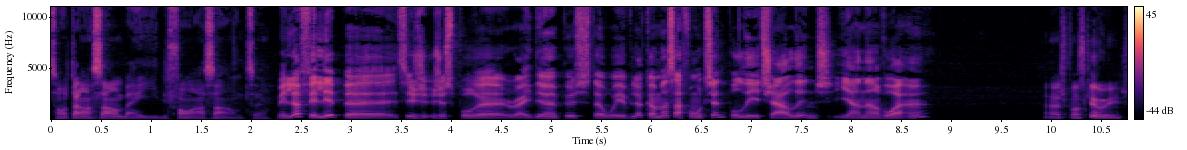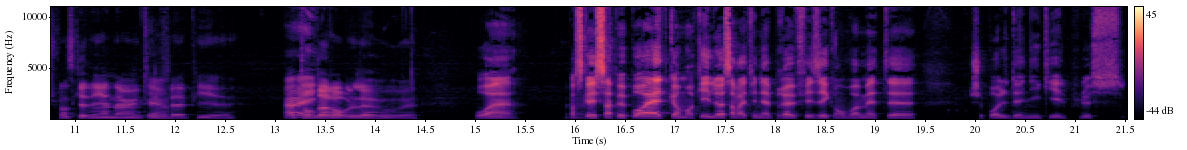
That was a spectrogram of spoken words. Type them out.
sont ensemble, ben ils le font ensemble, tu sais. Mais là, Philippe, euh, tu sais, ju- juste pour euh, rider un peu cette wave-là, comment ça fonctionne pour les challenges? Il en envoie un? Euh, je pense que oui. Je pense qu'il y en a un qui le fait, puis. Euh, un tour de rôle, là, ou. euh, Ouais. Parce que ça peut pas être comme, ok, là, ça va être une épreuve physique, on va mettre, euh, je sais pas, le Denis qui est le plus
